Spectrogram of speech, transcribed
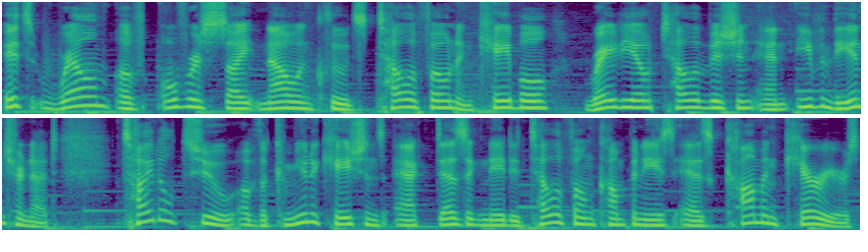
Its realm of oversight now includes telephone and cable, radio, television, and even the internet. Title II of the Communications Act designated telephone companies as common carriers,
